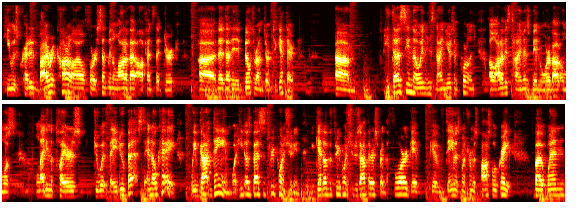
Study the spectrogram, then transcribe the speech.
He was credited by Rick Carlisle for assembling a lot of that offense that Dirk uh, that, that they built around Dirk to get there. Um, does seem though in his nine years in Portland, a lot of his time has been more about almost letting the players do what they do best. And okay, we've got Dame. What he does best is three point shooting. You get other three point shooters out there, spread the floor, give give Dame as much room as possible. Great. But when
